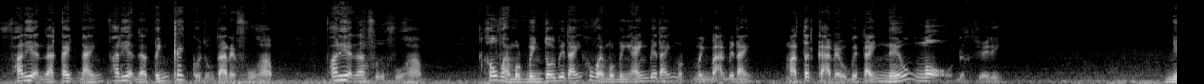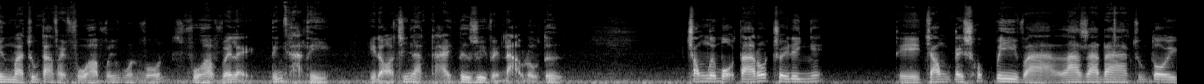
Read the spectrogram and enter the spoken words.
phát hiện ra cách đánh, phát hiện ra tính cách của chúng ta để phù hợp, phát hiện ra sự phù hợp. Không phải một mình tôi biết đánh, không phải một mình anh biết đánh, một mình bạn biết đánh, mà tất cả đều biết đánh nếu ngộ được trading. Nhưng mà chúng ta phải phù hợp với nguồn vốn, phù hợp với lại tính khả thi, thì đó chính là cái tư duy về đạo đầu tư. Trong cái bộ tarot trading ấy thì trong cái shopee và lazada chúng tôi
